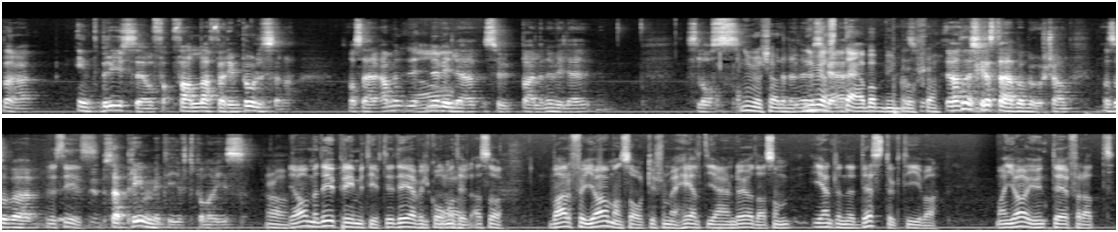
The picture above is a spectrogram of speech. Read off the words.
bara inte bry sig och fa- falla för impulserna. Och så här, ja, men Ja. nu vill jag supa eller nu vill jag slåss. Nu vill jag, köra, nu vill jag ska stäba min brorsa. Ja, nu ska jag stäba brorsan. Och så bara... Precis. Så här primitivt på något vis. Ja. Ja, men det är ju primitivt. Det är det jag vill komma Ja. till. Alltså, varför gör man saker som är helt hjärndöda, som egentligen är destruktiva? Man gör ju inte för att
